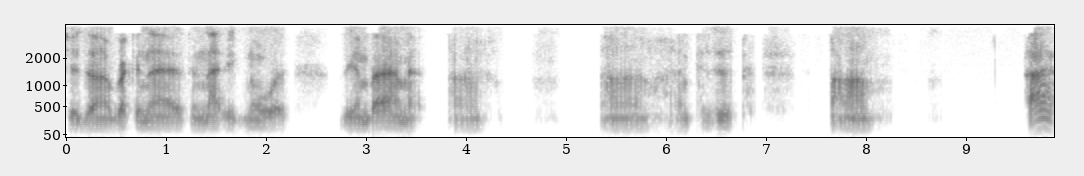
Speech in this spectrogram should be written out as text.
should uh, recognize and not ignore the environment uh, uh, and persist. Um, I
